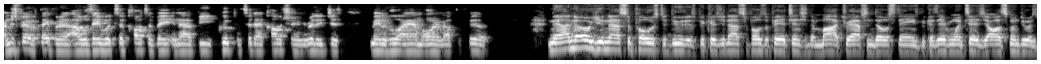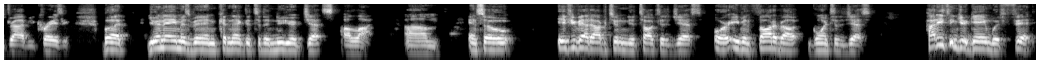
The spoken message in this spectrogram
I'm just very thankful that I was able to cultivate and uh, be grouped into that culture and really just made me who I am on and off the field. Now I know you're not supposed to do this because you're not supposed to pay attention to mock drafts and those things because everyone tells you all it's going to do is drive you crazy. But your name has been connected to the New York Jets a lot, um, and so if you've had the opportunity to talk to the Jets or even thought about going to the Jets, how do you think your game would fit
